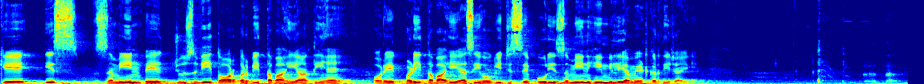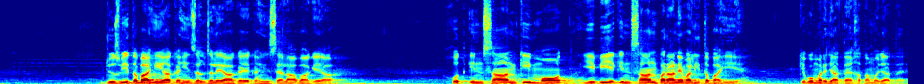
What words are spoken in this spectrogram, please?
کہ اس زمین پہ جزوی طور پر بھی تباہی آتی ہیں اور ایک بڑی تباہی ایسی ہوگی جس سے پوری زمین ہی ملیا میٹ کر دی جائے گی جزوی تباہیاں کہیں زلزلے آ گئے کہیں سیلاب آ گیا خود انسان کی موت یہ بھی ایک انسان پر آنے والی تباہی ہے کہ وہ مر جاتا ہے ختم ہو جاتا ہے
